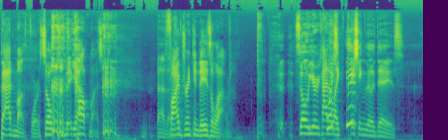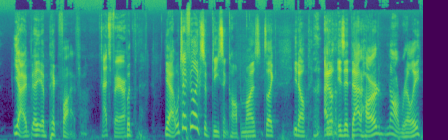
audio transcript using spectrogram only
bad month for it. So Yeah. compromise. Bad idea. Five drinking days allowed. So you're kind of Which like is- picking the days. Yeah, I, I, I pick five. That's fair. But yeah, which I feel like is a decent compromise. It's like, you know, I don't is it that hard? Not really.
